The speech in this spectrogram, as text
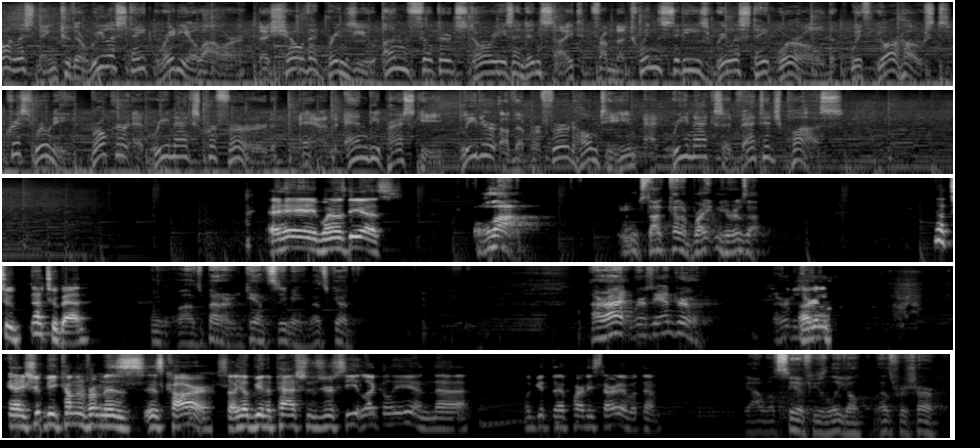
You're listening to the Real Estate Radio Hour, the show that brings you unfiltered stories and insight from the Twin Cities real estate world with your hosts, Chris Rooney, broker at REMAX Preferred, and Andy Presky, leader of the Preferred Home Team at REMAX Advantage Plus. Hey, buenos dias. Hola. It's not kind of bright in here, is it? Not too, not too bad. Well, it's better. You can't see me. That's good. All right. Where's Andrew? I heard his Gonna, yeah, he should be coming from his his car, so he'll be in the passenger seat, luckily, and uh, we'll get the party started with him. Yeah, we'll see if he's legal. That's for sure.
